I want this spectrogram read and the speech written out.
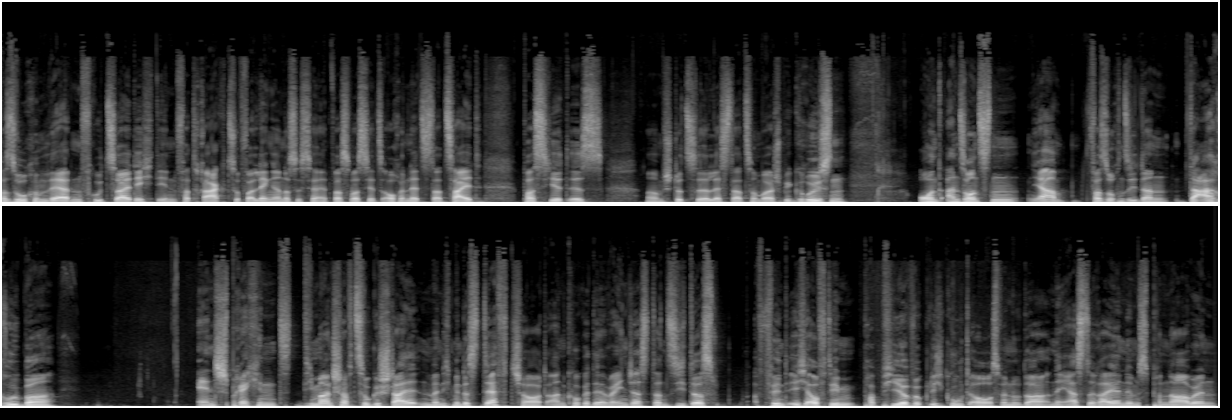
versuchen werden, frühzeitig den Vertrag zu verlängern. Das ist ja etwas, was jetzt auch in letzter Zeit passiert ist. Ähm, Stütze lässt da zum Beispiel grüßen. Und ansonsten, ja, versuchen sie dann darüber entsprechend die Mannschaft zu gestalten. Wenn ich mir das Death Chart angucke der Rangers, dann sieht das, finde ich, auf dem Papier wirklich gut aus. Wenn du da eine erste Reihe nimmst, Panarin,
